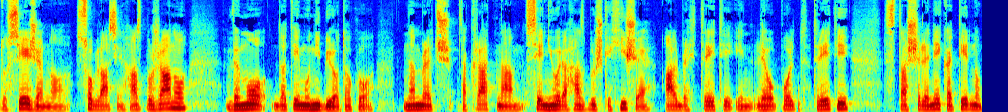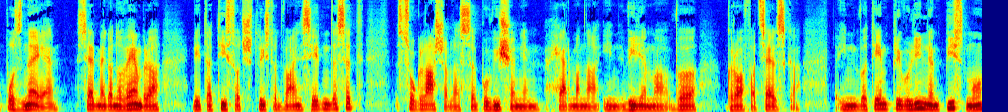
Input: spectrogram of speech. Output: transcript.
doseženo soglasjem Hasburžanov, vemo, da temu ni bilo tako. Namreč takratna senjora Habsburške hiše Albrecht III. in Leopold III. sta šele nekaj tednov pozneje, 7. novembra leta 1372, soglašala s povišanjem Hermana in Viljema v grofa Celska. In v tem privolilnem pismu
